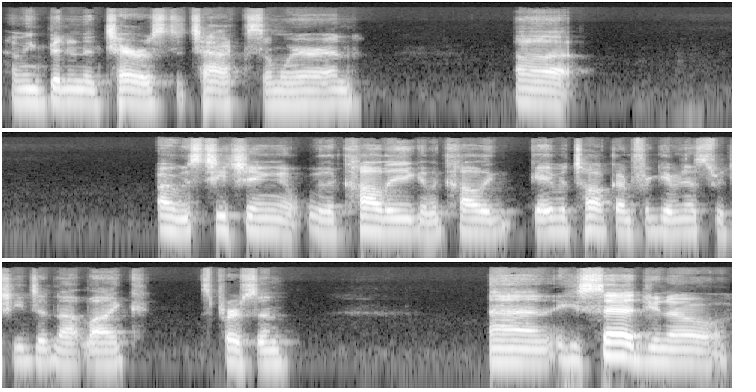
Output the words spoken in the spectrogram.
having been in a terrorist attack somewhere and uh, I was teaching with a colleague, and the colleague gave a talk on forgiveness, which he did not like, this person. And he said, You know,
